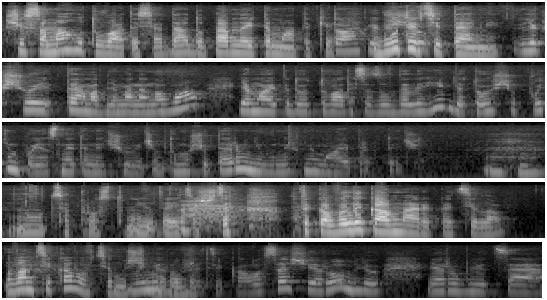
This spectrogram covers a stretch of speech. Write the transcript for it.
ще сама готуватися да, до певної тематики, Так, бути в цій темі. Якщо тема для мене нова, я маю підготуватися заздалегідь для того, щоб потім пояснити нечуючим, тому що термінів у них немає практично. Угу. Ну, це просто, мені здається, що це така велика Америка ціла. Ну, вам цікаво в цьому, що Мені ви дуже робите? цікаво. Все, що я роблю, я роблю це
